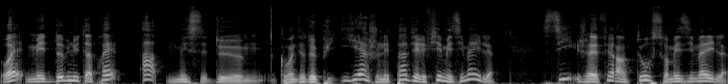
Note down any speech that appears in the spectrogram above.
Ouais, mais deux minutes après, ah, mais c'est de. Comment dire, depuis hier, je n'ai pas vérifié mes emails. Si, j'allais faire un tour sur mes emails.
